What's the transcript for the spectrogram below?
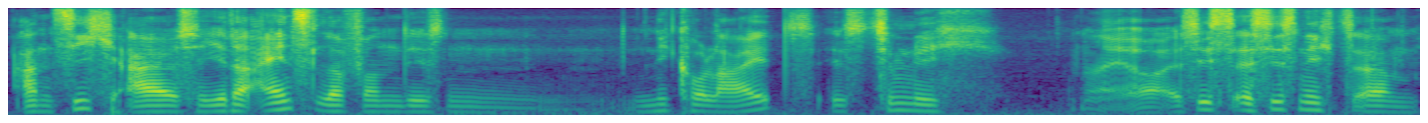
an sich, also jeder einzelne von diesen Nikolait ist ziemlich, naja, es ist, es ist nicht ähm,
